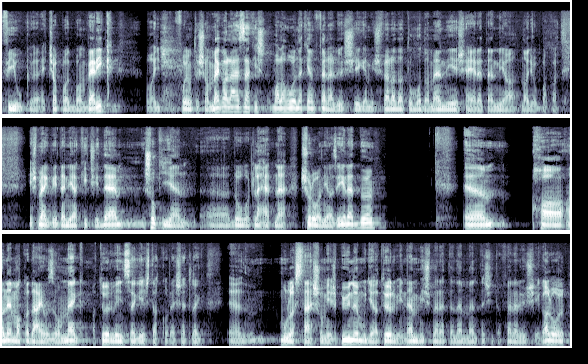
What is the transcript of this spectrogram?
fiúk egy csapatban verik, vagy folyamatosan megalázzák, és valahol nekem felelősségem is, feladatom oda menni és helyre tenni a nagyobbakat és megvédeni a kicsit. De sok ilyen dolgot lehetne sorolni az életből. Ha, ha nem akadályozom meg a törvényszegést, akkor esetleg mulasztásom és bűnöm. Ugye a törvény nem ismerete, nem mentesít a felelősség alól,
